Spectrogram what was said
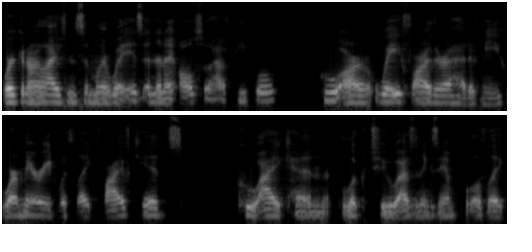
work in our lives in similar ways and then i also have people who are way farther ahead of me who are married with like five kids who I can look to as an example of like,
